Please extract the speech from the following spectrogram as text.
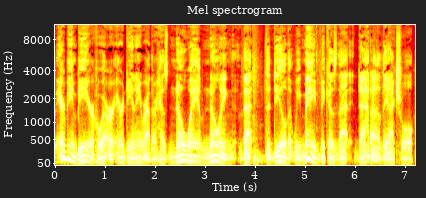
Airbnb or whoever, AirDNA rather, has no way of knowing that the deal that we made because that data, the actual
